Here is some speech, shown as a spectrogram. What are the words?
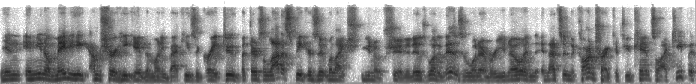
And and you know maybe he, I'm sure he gave the money back. He's a great dude. But there's a lot of speakers that were like, you know, shit, it is what it is or whatever, you know, and and that's in the contract. If you cancel, I keep it.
